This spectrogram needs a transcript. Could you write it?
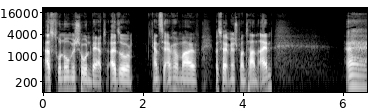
astronomisch hohen Wert. Also kannst du einfach mal, was fällt mir spontan ein? Äh,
